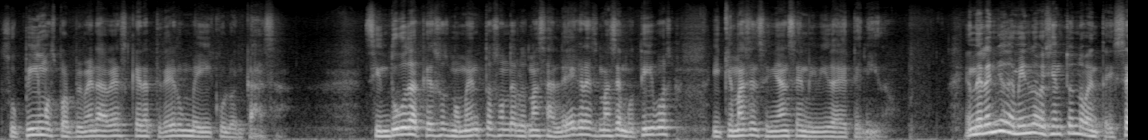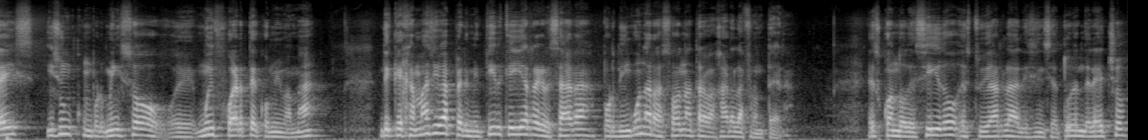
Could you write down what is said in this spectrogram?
Supimos por primera vez que era tener un vehículo en casa. Sin duda que esos momentos son de los más alegres, más emotivos y que más enseñanza en mi vida he tenido. En el año de 1996 hice un compromiso eh, muy fuerte con mi mamá de que jamás iba a permitir que ella regresara por ninguna razón a trabajar a la frontera. Es cuando decido estudiar la licenciatura en Derecho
